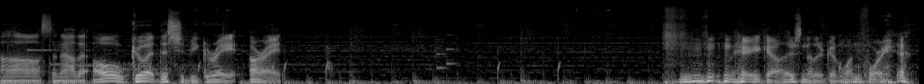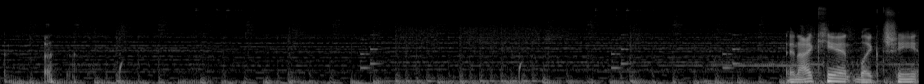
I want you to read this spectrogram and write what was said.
Oh, so now that... Oh, good. This should be great. All right. there you go. There's another good one for you. and I can't like change.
